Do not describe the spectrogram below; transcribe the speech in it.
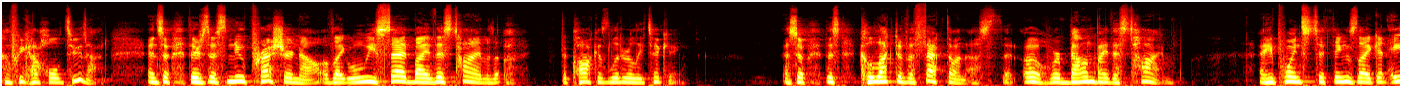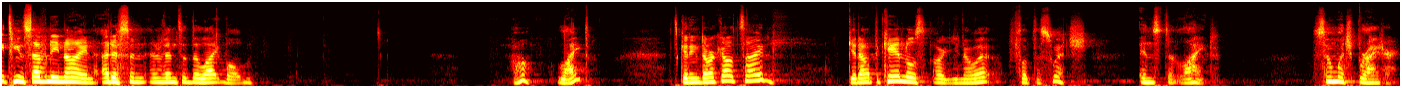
we got to hold to that. And so there's this new pressure now of like, well, we said by this time, the clock is literally ticking. And so this collective effect on us that, oh, we're bound by this time. And he points to things like in 1879, Edison invented the light bulb. Oh, light? It's getting dark outside? Get out the candles. Or you know what? Flip the switch. Instant light. So much brighter.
